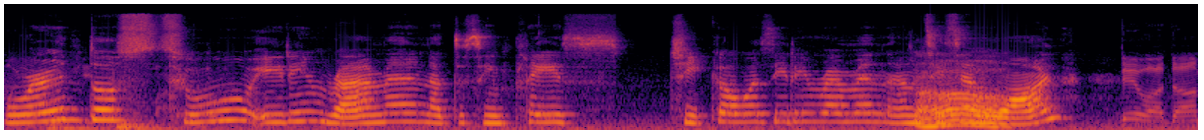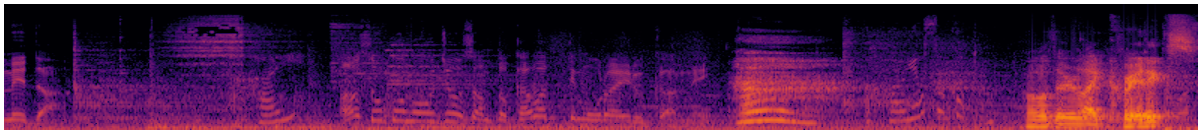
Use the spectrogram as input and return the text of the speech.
weren't those two eating ramen at the same place? Chika was eating ramen on oh. season 1? oh, they're like critics?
